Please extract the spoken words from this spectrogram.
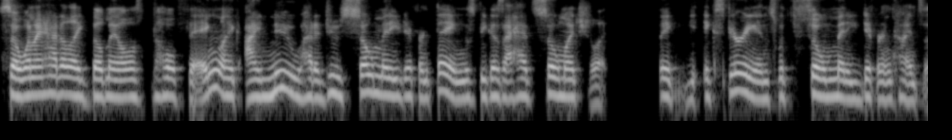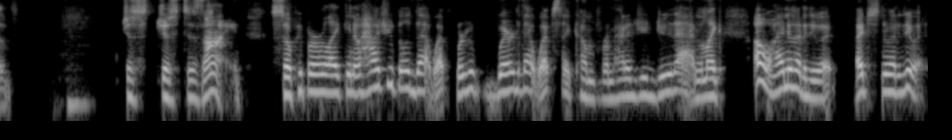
So when I had to like build my whole, whole thing, like I knew how to do so many different things because I had so much like like experience with so many different kinds of just just design. So people are like, you know, how did you build that web? Where, where did that website come from? How did you do that? And I'm like, oh, I knew how to do it. I just knew how to do it.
